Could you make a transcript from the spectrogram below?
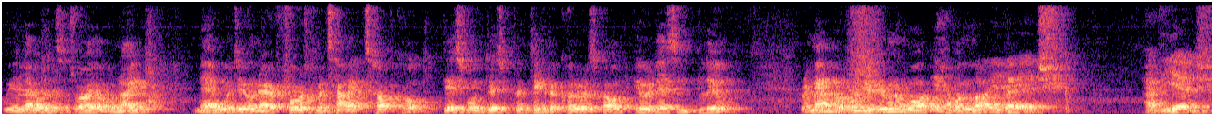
We allowed it to dry overnight. Now we're doing our first metallic top coat. This one, this particular colour is called iridescent blue. Remember, when you're doing a wall, you have a live edge at the edge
